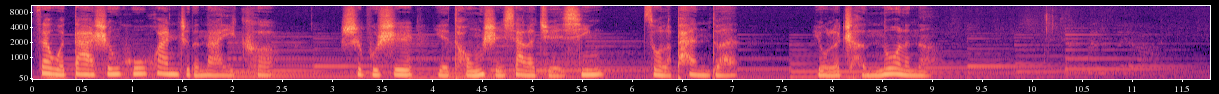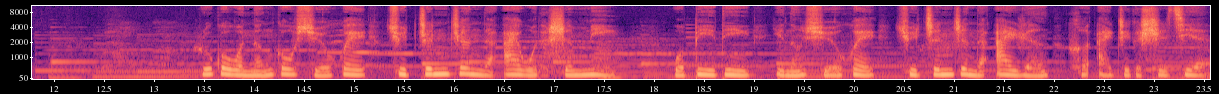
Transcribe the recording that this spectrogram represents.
在我大声呼唤着的那一刻，是不是也同时下了决心，做了判断，有了承诺了呢？如果我能够学会去真正的爱我的生命。我必定也能学会去真正的爱人和爱这个世界。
